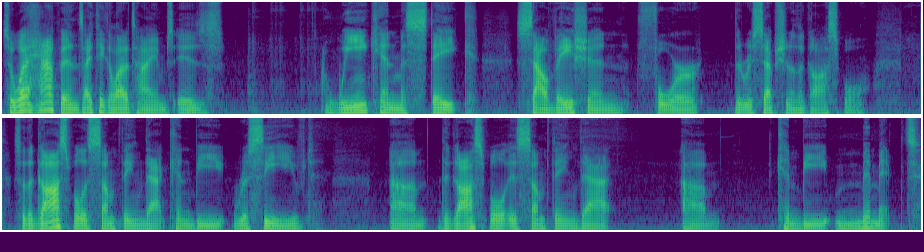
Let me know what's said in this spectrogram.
So what happens, I think a lot of times is we can mistake salvation for the reception of the gospel. So the gospel is something that can be received. Um, the gospel is something that um, can be mimicked.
